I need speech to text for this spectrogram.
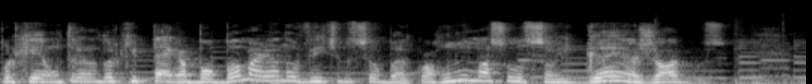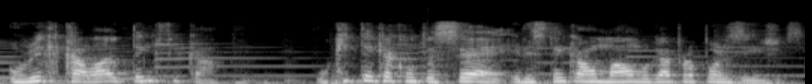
porque um treinador que pega Boban Marjanovic do seu banco, arruma uma solução e ganha jogos, o Rick Carlisle tem que ficar. O que tem que acontecer é, eles têm que arrumar um lugar para Porzingis.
